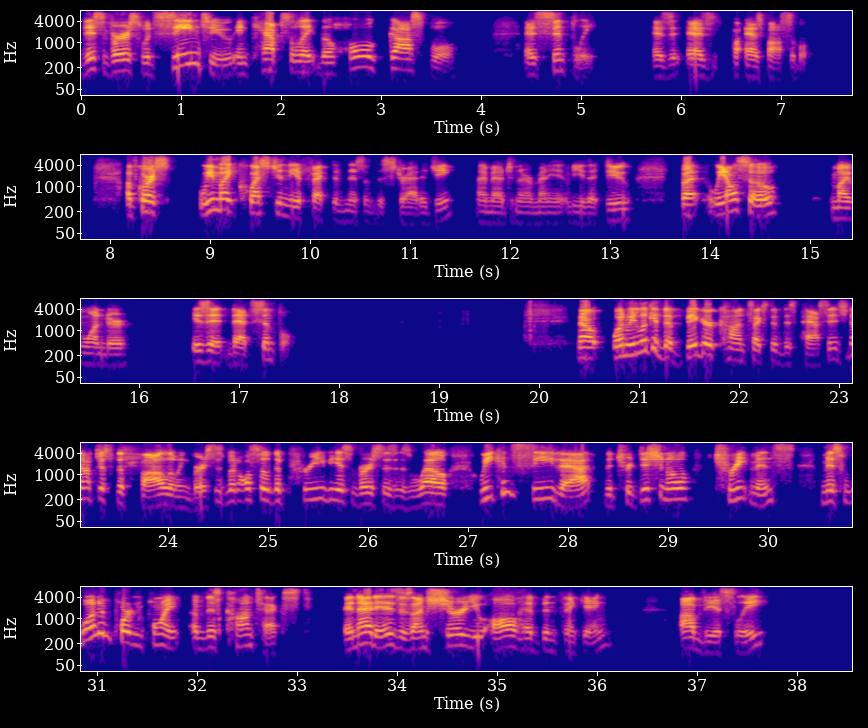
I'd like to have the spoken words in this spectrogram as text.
this verse would seem to encapsulate the whole gospel as simply as, as, as possible. Of course, we might question the effectiveness of this strategy. I imagine there are many of you that do, but we also might wonder is it that simple? Now, when we look at the bigger context of this passage, not just the following verses, but also the previous verses as well, we can see that the traditional treatments miss one important point of this context. And that is, as I'm sure you all have been thinking, obviously,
